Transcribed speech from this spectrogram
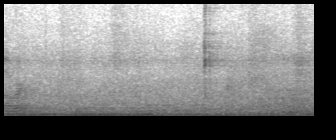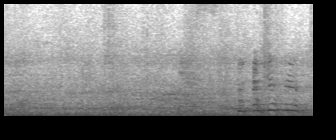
lower.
